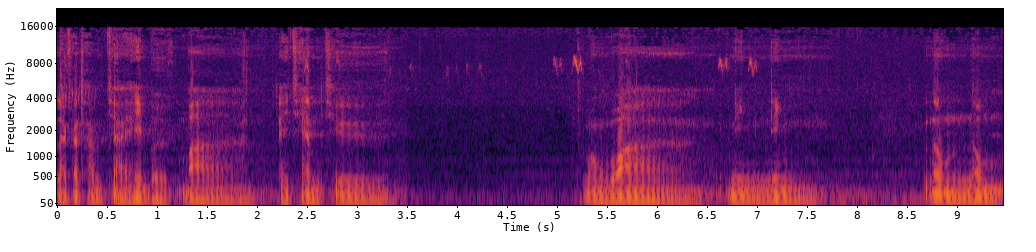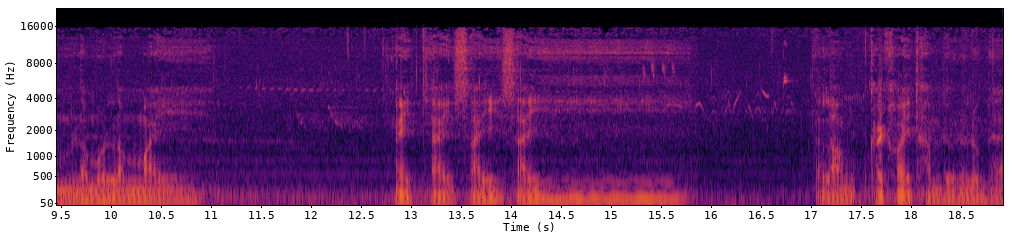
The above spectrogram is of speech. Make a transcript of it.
แล้วก็ทำใจให้เบิกบาน ให้แช่มชื่นว่างว่างนิ่งนิ่งนุ่มนุ่มละมุนละไม ให้ใจใสใสลองค่อย ๆทำดูนะลูกนะ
